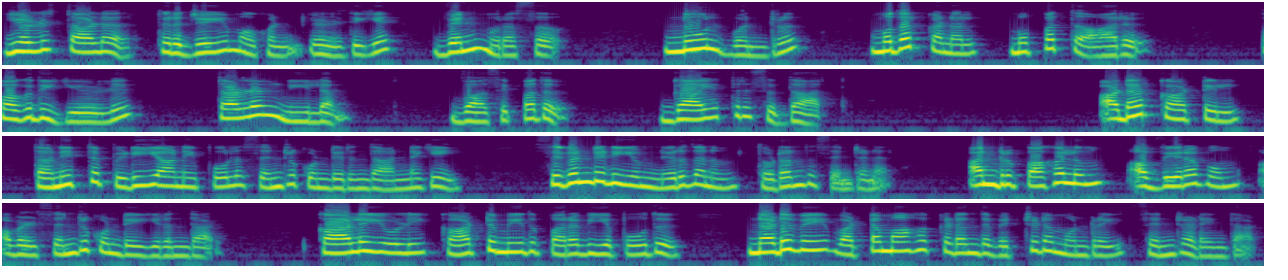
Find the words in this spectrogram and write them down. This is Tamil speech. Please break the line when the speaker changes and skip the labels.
எழுத்தாளர் திரு. ஜெயமோகன் எழுதிய வெண்முரசு. நூல் ஒன்று முதற்கணல் முப்பத்து ஆறு பகுதி ஏழு தழல் நீளம். வாசிப்பது காயத்ரி சித்தார்த். அடர்காட்டில் தனித்த பிடியானை போல சென்று கொண்டிருந்த அன்னையை சிகண்டினியும் நிருதனும் தொடர்ந்து சென்றனர். அன்று பகலும் அவ்விரவும் அவள் சென்று கொண்டே இருந்தாள். காலையொளி காட்டு மீது பரவிய போது நடுவே வட்டமாக கிடந்த வெற்றிடம் ஒன்றை சென்றடைந்தாள்.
